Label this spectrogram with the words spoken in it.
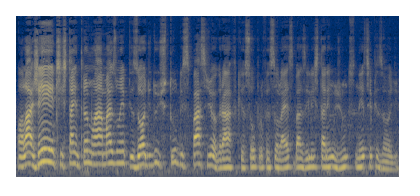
Olá, gente! Está entrando ar mais um episódio do Estudo Espaço Geográfico. Eu sou o professor Laércio Basílio e estaremos juntos neste episódio.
